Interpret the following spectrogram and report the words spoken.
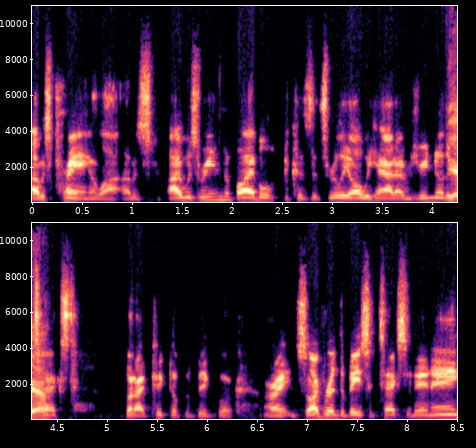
I was praying a lot. I was I was reading the Bible because it's really all we had. I was reading other Yeah. text, but I picked up the big book. All right, and so I've read the basic text at NA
